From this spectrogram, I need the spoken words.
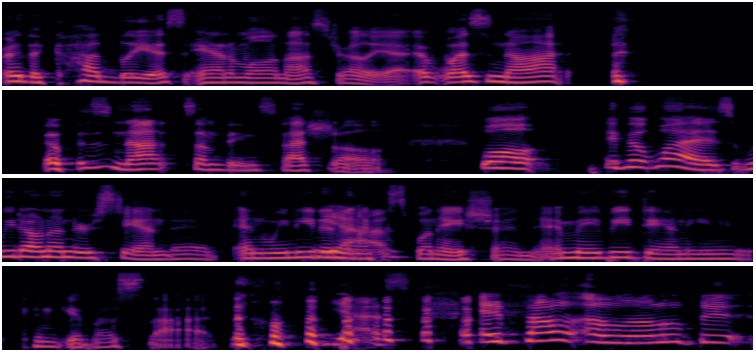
or the cuddliest animal in Australia. It was not. It was not something special. Well, if it was, we don't understand it and we need an Yeah. explanation. And maybe Danny can give us that. Yes. it felt a little bit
